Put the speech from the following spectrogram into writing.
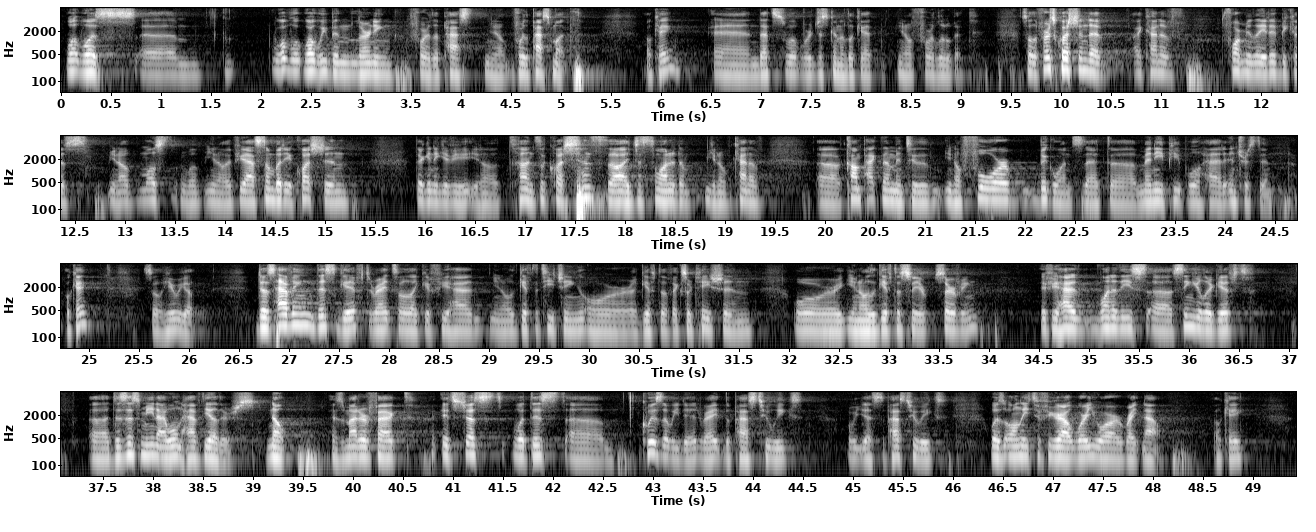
what was um, what, what we've been learning for the past you know for the past month, okay, and that's what we're just going to look at you know for a little bit. So the first question that I kind of formulated because you know most you know if you ask somebody a question, they're going to give you you know tons of questions. So I just wanted to you know kind of uh, compact them into you know four big ones that uh, many people had interest in. Okay, so here we go. Does having this gift, right? So like if you had you know a gift of teaching or a gift of exhortation or you know the gift of ser- serving, if you had one of these uh, singular gifts, uh, does this mean I won't have the others? No. As a matter of fact, it's just what this um, quiz that we did, right? The past two weeks, or yes, the past two weeks, was only to figure out where you are right now. Okay.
